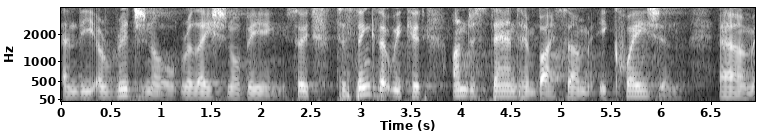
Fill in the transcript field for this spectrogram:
and the original relational being. So to think that we could understand him by some equation um,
